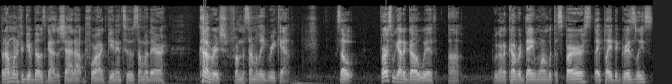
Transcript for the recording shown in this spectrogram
But I wanted to give those guys a shout out before I get into some of their coverage from the Summer League recap. So first we got to go with uh, we're gonna cover day one with the Spurs. They played the Grizzlies,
